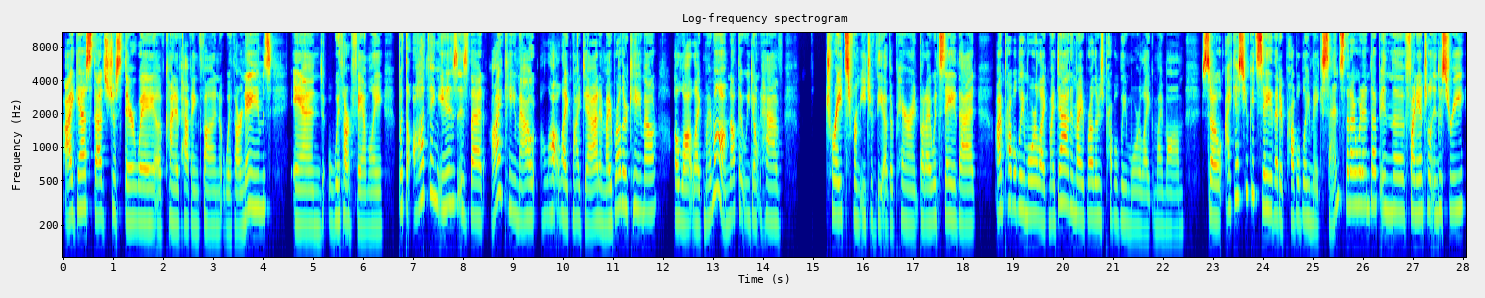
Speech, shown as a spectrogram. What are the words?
I guess that's just their way of kind of having fun with our names. and with our family. But the odd thing is, is that I came out a lot like my dad and my brother came out a lot like my mom. Not that we don't have traits from each of the other parent, but I would say that I'm probably more like my dad and my brother's probably more like my mom. So I guess you could say that it probably makes sense that I would end up in the financial industry.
